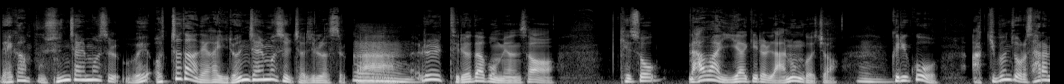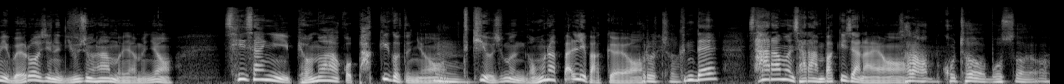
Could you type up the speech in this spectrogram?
내가 무슨 잘못을 왜 어쩌다가 내가 이런 잘못을 저질렀을까를 음. 들여다보면서 계속 나와 이야기를 나눈 거죠. 음. 그리고 아 기본적으로 사람이 외로워지는 이유 중 하나 는 뭐냐면요. 세상이 변화하고 바뀌거든요. 음. 특히 요즘은 너무나 빨리 바뀌어요. 그렇죠. 근데 사람은 잘 안 바뀌잖아요. 사람 고쳐 못 써요.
